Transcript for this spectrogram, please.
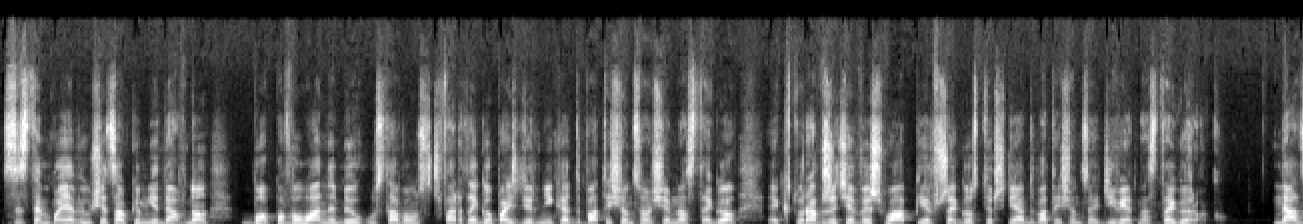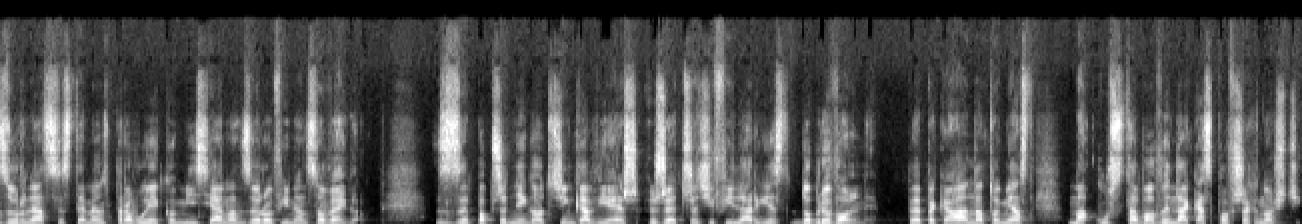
System pojawił się całkiem niedawno, bo powołany był ustawą z 4 października 2018, e, która w życie wyszła 1 stycznia 2019 roku. Nadzór nad systemem sprawuje Komisja Nadzoru Finansowego. Z poprzedniego odcinka wiesz, że trzeci filar jest dobrowolny. PPK natomiast ma ustawowy nakaz powszechności,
